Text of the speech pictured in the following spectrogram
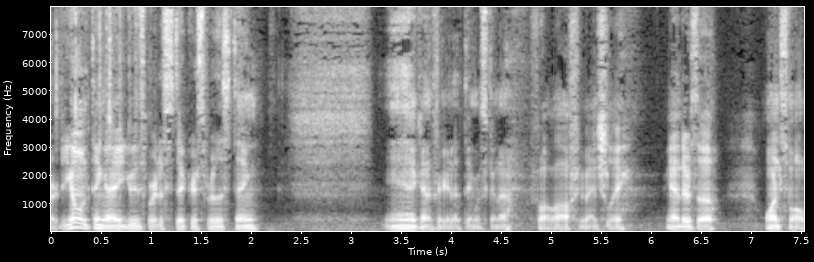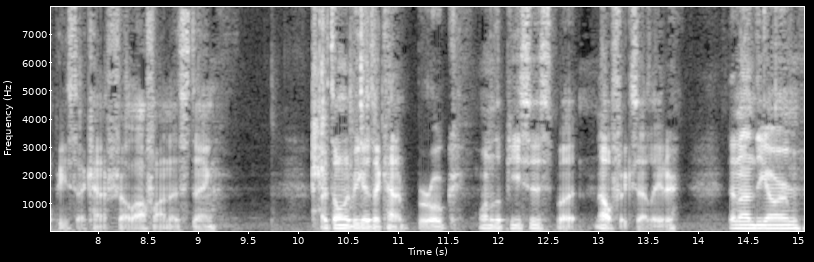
or the only thing I used were the stickers for this thing. Yeah, I kind of figured that thing was going to fall off eventually. Yeah, there's a one small piece that kind of fell off on this thing. That's only because I kind of broke one of the pieces, but I'll fix that later. Then on the arm,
